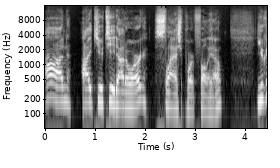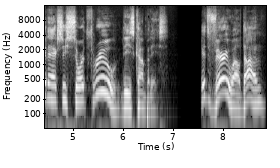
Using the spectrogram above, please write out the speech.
on iqt.org slash portfolio, you can actually sort through these companies. It's very well done.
